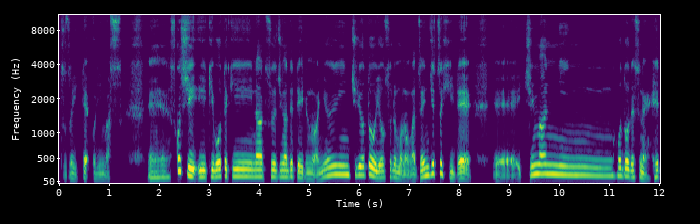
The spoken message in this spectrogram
続いております。えー、少し希望的な数字が出ているのは入院治療等を要するものが前日比で、えー、1万人ほどですね、減っ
